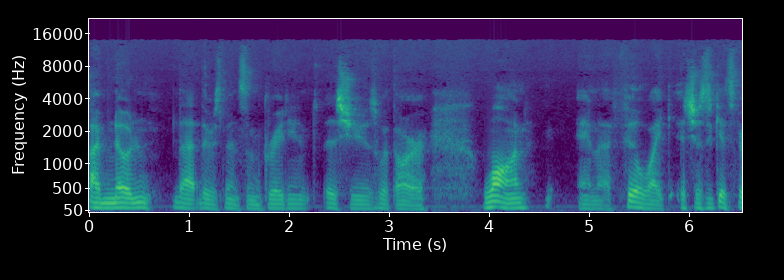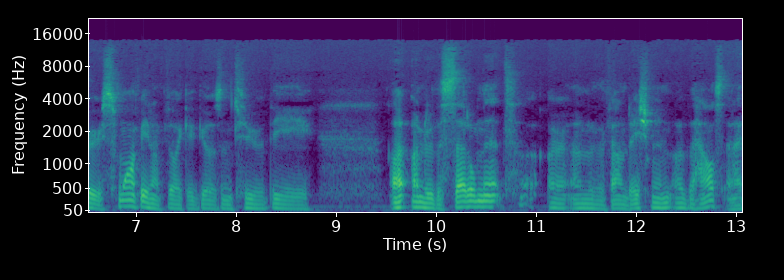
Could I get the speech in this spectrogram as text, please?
I've noted that there's been some gradient issues with our lawn, and I feel like it just gets very swampy, and I feel like it goes into the uh, under the settlement, uh, under the foundation of the house, and I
